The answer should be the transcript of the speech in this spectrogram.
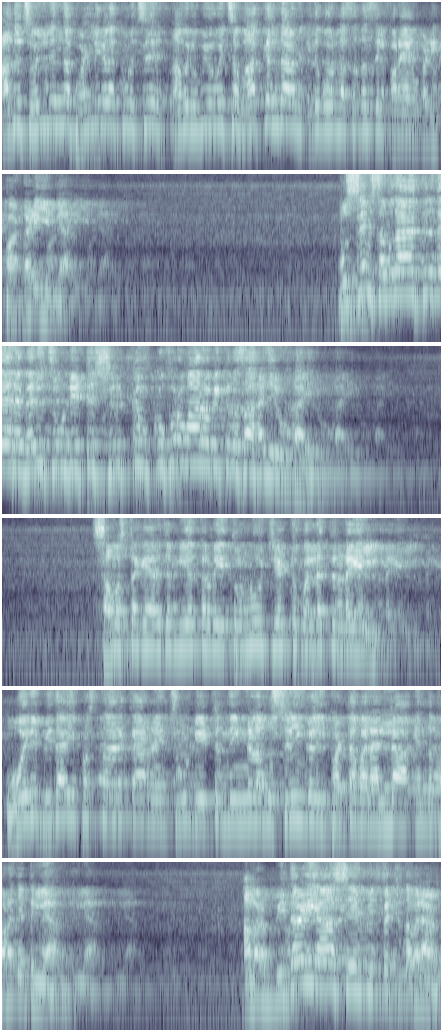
അത് ചൊല്ലുന്ന പള്ളികളെ കുറിച്ച് അവർ ഉപയോഗിച്ച വാക്കെന്താണ്? ഇതുപോലുള്ള സദസ്സിൽ പറയാൻ കഴി- കഴിയില്ല. മുസ്ലിം സമുദായത്തിന് നേരെ വെരു ചൂണ്ടിയിട്ട് ഷിർക്കും കുഫറും ആരോപിക്കുന്ന സാഹചര്യം ഉണ്ടായിരുന്നു സമസ്ത കേരള ജമിയത്രമ ഈ തൊണ്ണൂറ്റിയെട്ട് കൊല്ലത്തിനിടയിൽ ഒരു വിധായി പ്രസ്ഥാനക്കാരനെ ചൂണ്ടിയിട്ട് നിങ്ങളെ മുസ്ലിങ്ങളിൽ പെട്ടവനല്ല എന്ന് പറഞ്ഞിട്ടില്ല. അവർ വിതഴി ആശയം പിൻപറ്റുന്നവരാണ്.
